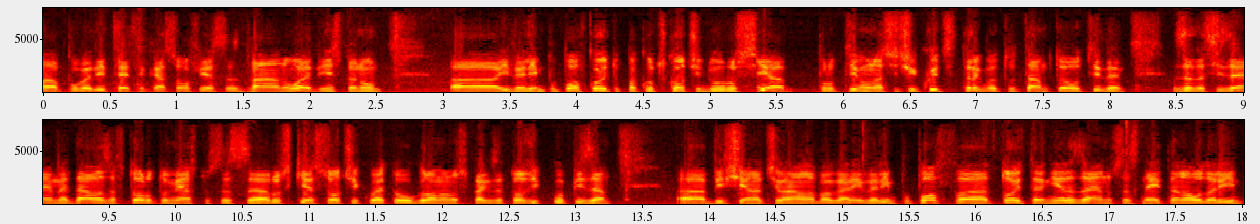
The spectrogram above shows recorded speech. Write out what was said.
а, победи ЦСК София с 2 на 0. Единствено Uh, Ивелин Попов, който пък отскочи до Русия, противно на всички, които се тръгват от там, той отиде, за да си вземе медала за второто място с uh, руския Сочи, което е огромен успех за този клуб и за бившия национал на България Велин Попов. Той тренира заедно с Нейтан Олдари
